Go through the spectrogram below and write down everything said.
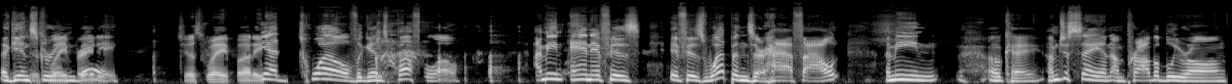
against Just wait, Green Brady. Bay. Just wait, buddy. He had 12 against Buffalo. I mean, and if his if his weapons are half out, I mean, okay. I'm just saying I'm probably wrong.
